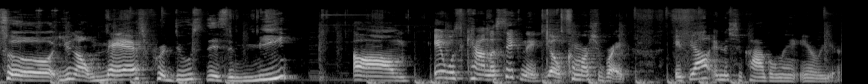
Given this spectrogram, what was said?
to you know mass produce this meat um it was kind of sickening. Yo commercial break. If y'all in the chicagoland area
